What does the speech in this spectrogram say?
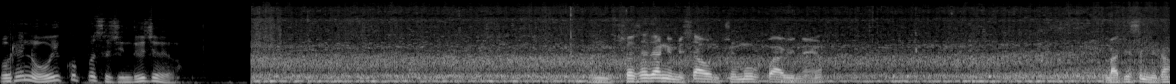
올해는 오이꽃 버섯이 늦어요. 음, 서 사장님이 싸온 주먹밥이네요. 맛있습니다.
